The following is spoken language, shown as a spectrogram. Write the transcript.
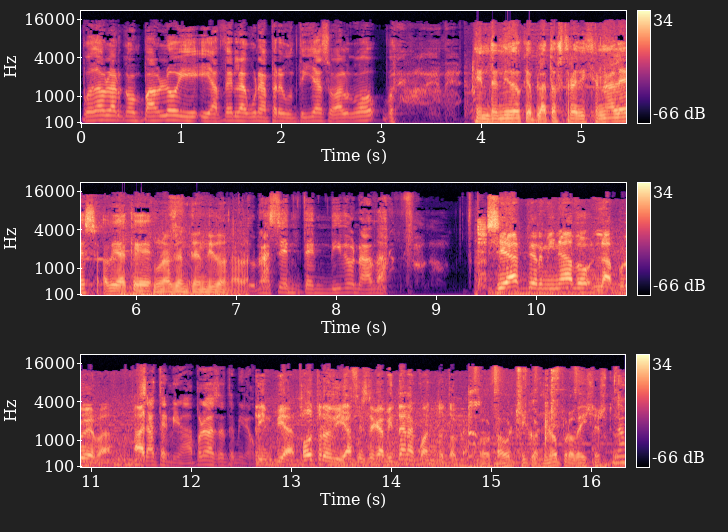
puedo hablar con Pablo y, y hacerle algunas preguntillas o algo. He entendido que platos tradicionales había que... No has entendido nada. Tú no has entendido nada. Se ha terminado la prueba. Se ha terminado, la prueba se ha terminado. limpiar. Otro día haces de capitana cuánto toca. Por favor, chicos, no probéis esto. No.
